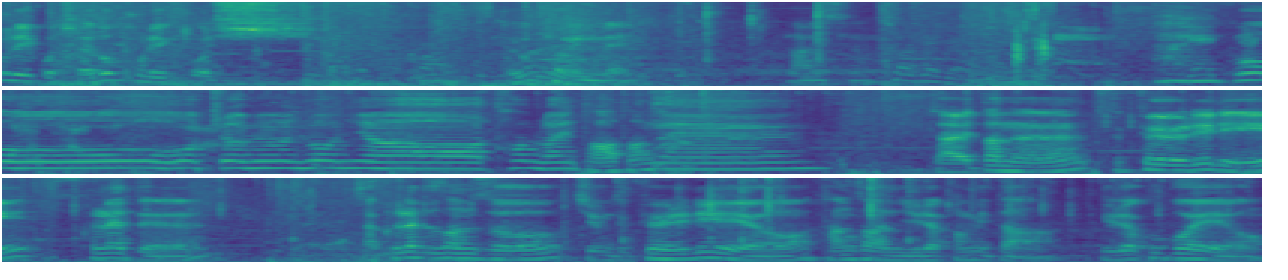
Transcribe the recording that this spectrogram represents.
풀이 있고 쟤도 풀이 있고 씨. 대국형 있네. 나이스. 아이고 어쩌면 좋냐. 탑라인 다 닿네. 자 일단은 득표율 1위 클레드. 자 클레드 선수 지금 득표율 1위에요. 당선 유력합니다. 유력 후보예요.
